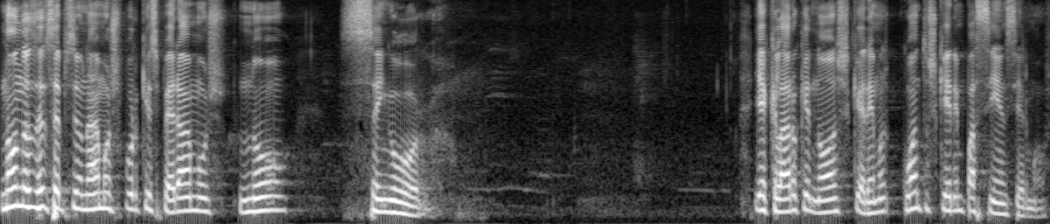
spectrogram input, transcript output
Não nos decepcionamos porque esperamos no Senhor. E é claro que nós queremos. Quantos querem paciência, irmãos?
